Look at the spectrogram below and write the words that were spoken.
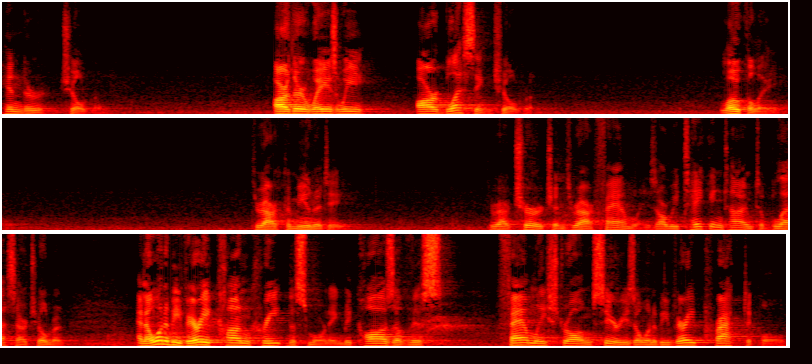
hinder children? Are there ways we are blessing children locally, through our community, through our church, and through our families? Are we taking time to bless our children? And I want to be very concrete this morning because of this Family Strong series. I want to be very practical.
